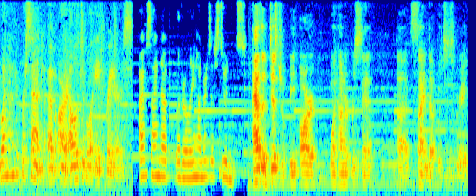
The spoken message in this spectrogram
100% of our eligible 8th graders. I've signed up literally hundreds of students. As a district, we are 100% uh, signed up, which is great.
